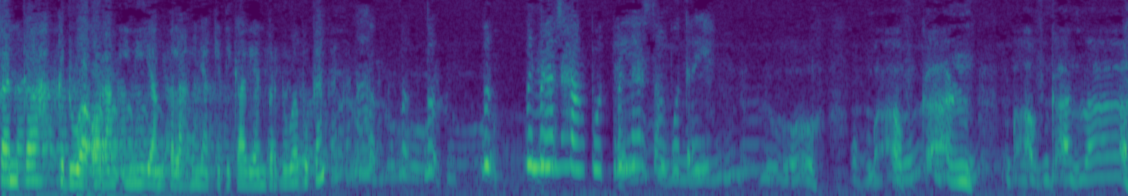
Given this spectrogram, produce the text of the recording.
Bukankah kedua orang ini yang telah menyakiti kalian berdua, bukan? Be- be- be- benar sang putri. Benar sang putri. Aduh, maafkan, maafkanlah,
